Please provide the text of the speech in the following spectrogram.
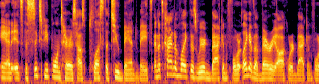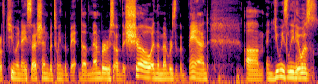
and it's the six people in Terrace House plus the two bandmates, and it's kind of like this weird back and forth. Like it's a very awkward back and forth Q and A session between the ba- the members of the show and the members of the band. Um, and Yui's leading. It was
